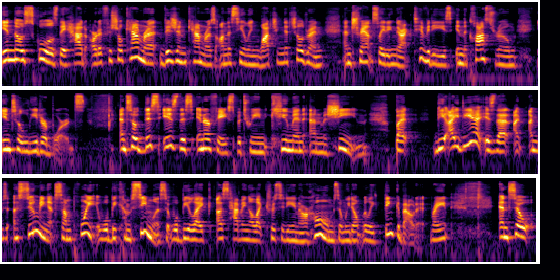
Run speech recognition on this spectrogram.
in those schools, they had artificial camera, vision cameras on the ceiling watching the children and translating their activities in the classroom into leaderboards. And so this is this interface between human and machine. But the idea is that I'm, assuming at some point it will become seamless. It will be like us having electricity in our homes and we don't really think about it, right? And so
